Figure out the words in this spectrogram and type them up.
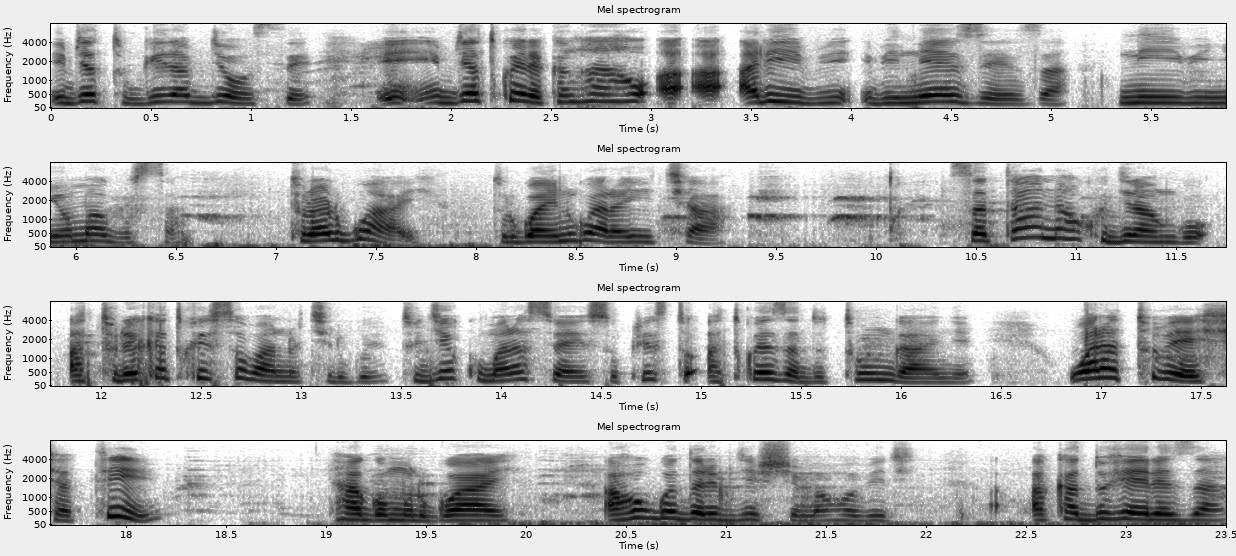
Ibyo atubwira byose ibyo atwereka nk'aho ari ibi- ibinezeza ni ibinyoma gusa. Turarwaye. Turwaye indwara y'icyaha. Satani aho kugira ngo atureke twisobanukirwe tujye ku maraso ya yesu kirisito atweza dutunganye waratubeshya ati ntago murwaye. Ahubwo dore ibyishimo aho biri. Akaduhereza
